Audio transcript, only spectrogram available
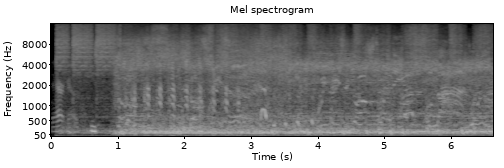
There it goes.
